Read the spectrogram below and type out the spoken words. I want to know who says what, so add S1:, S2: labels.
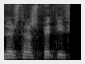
S1: nuestras peticiones.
